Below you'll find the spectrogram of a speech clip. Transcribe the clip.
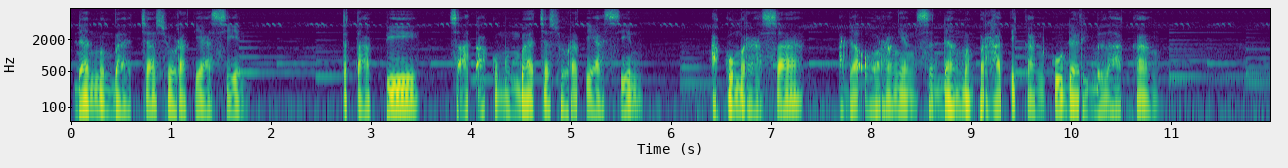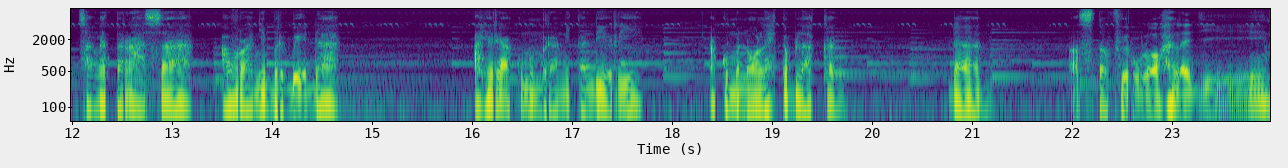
dan membaca surat Yasin. Tetapi saat aku membaca surat Yasin, aku merasa ada orang yang sedang memperhatikanku dari belakang. Sangat terasa auranya berbeda. Akhirnya aku memberanikan diri, aku menoleh ke belakang. Dan astagfirullahaladzim.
